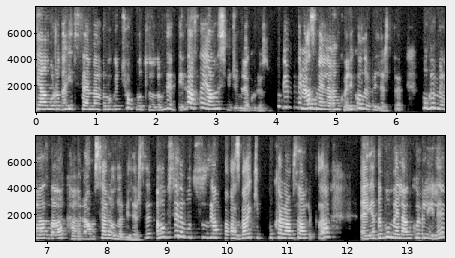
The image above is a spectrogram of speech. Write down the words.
yağmuru da hiç sevmem, bugün çok mutsuzum dediğinde aslında yanlış bir cümle kuruyorsun. Bugün biraz melankolik olabilirsin. Bugün biraz daha karamsar olabilirsin. Ama bu seni mutsuz yapmaz. Belki bu karamsarlıkla e, ya da bu melankoliyle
